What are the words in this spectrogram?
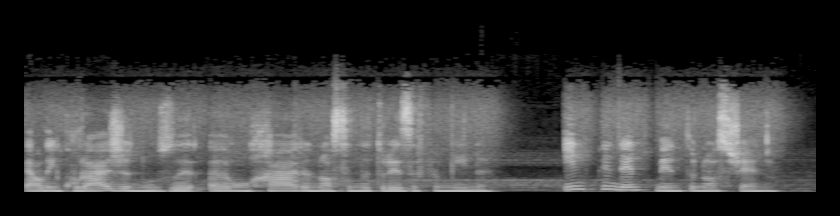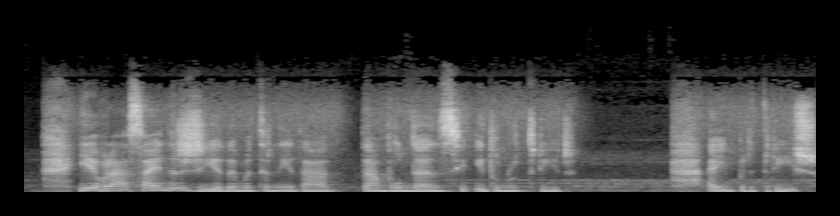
Ela encoraja-nos a honrar a nossa natureza feminina, independentemente do nosso género, e abraça a energia da maternidade, da abundância e do nutrir. A Imperatriz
